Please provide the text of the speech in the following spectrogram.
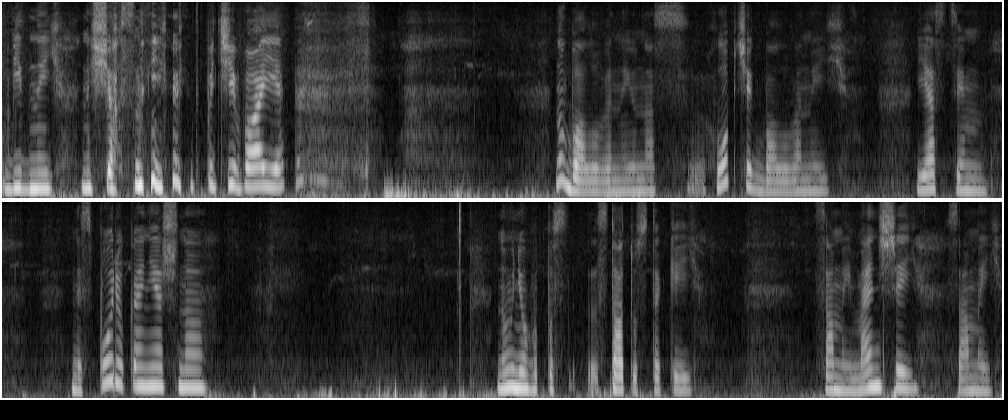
бідний, нещасний, відпочиває. Ну, балований у нас хлопчик, балований. Я з цим не спорю, звісно. Ну, у нього статус такий. Самий менший, самий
